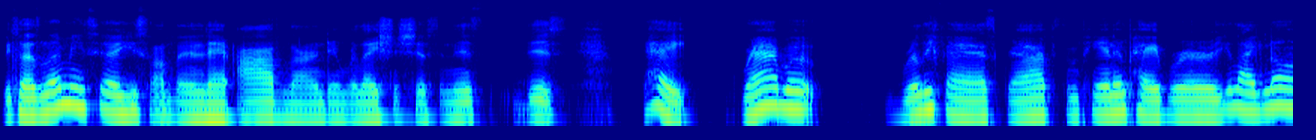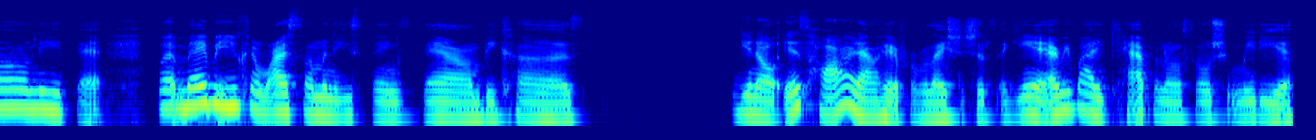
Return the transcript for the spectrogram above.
Because let me tell you something that I've learned in relationships, and this, this, hey, grab a really fast, grab some pen and paper. You're like, no, I don't need that. But maybe you can write some of these things down because you know, it's hard out here for relationships. Again, everybody capping on social media,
